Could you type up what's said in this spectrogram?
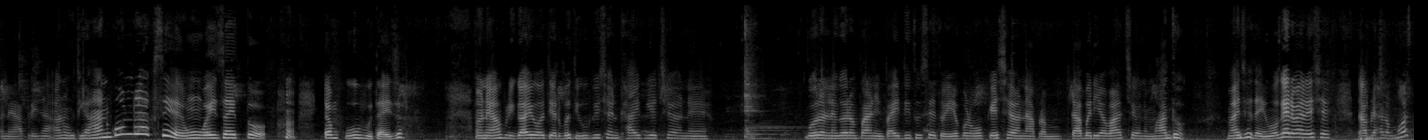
અને આપણે આનું ધ્યાન કોણ રાખશે? હું વહી જાય તો ટમકું ઊભું થાય છે. અને આપણી ગાયો અત્યારે બધી ઊભી છે ને, ખાઈ પીએ છે અને ગોરલને ગરમ પાણીને પાઈ દીધું છે, તો એ પણ ઓકે છે અને આપણા ટાબરિયા વાંચે અને માધો. માધો ત્યાં વગાડવા રહે છે. તો આપણે હાલો મસ્ત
